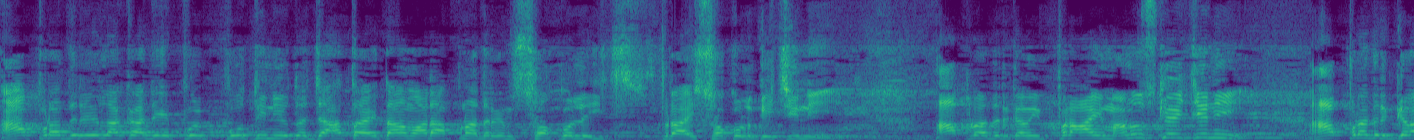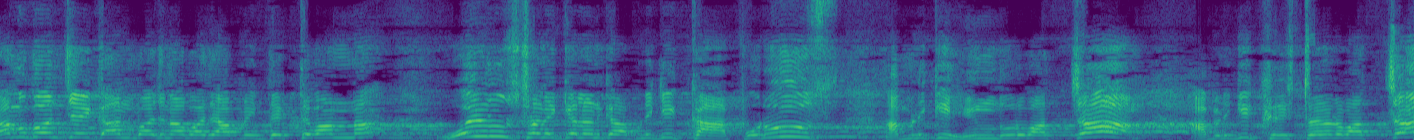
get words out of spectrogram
আপনাদের এলাকাতে প্রতিনিয়ত যাতায়াত আমার, আপনাদের সকলেই, প্রায় সকলকে চিনি। আপনাদেরকে আমি প্রায় মানুষকেই চিনি। আপনাদের গ্রামগঞ্জে গান বাজনা বাজে আপনি দেখতে পান না। ওই অনুষ্ঠানে গেলেন কি? আপনি কি কাপুরুষ? আপনি কি হিন্দুর বাচ্চা? আপনি কি খ্রিস্টানের বাচ্চা?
